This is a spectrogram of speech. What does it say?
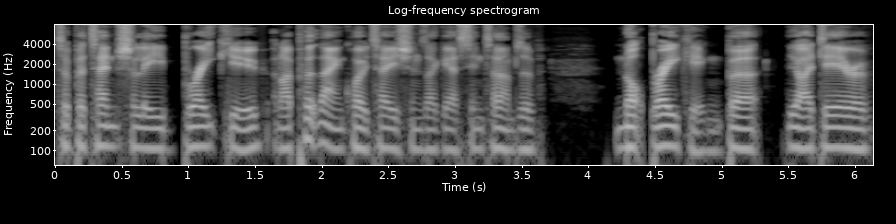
to potentially break you. And I put that in quotations, I guess, in terms of not breaking, but the idea of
